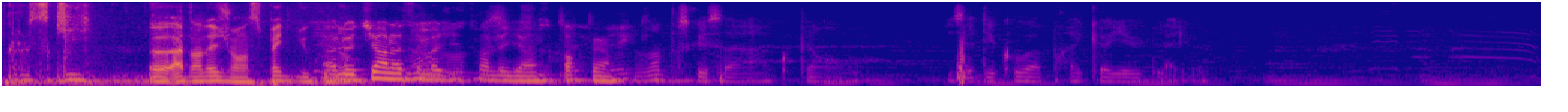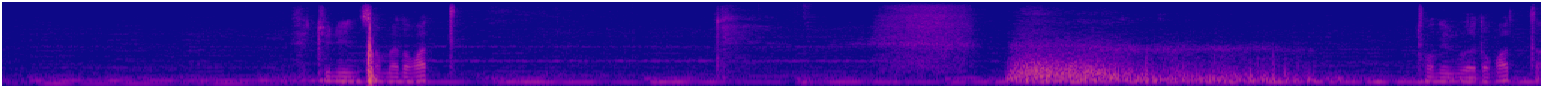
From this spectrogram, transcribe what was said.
Broski. Euh, attendez, je vais en spec du coup. Ah, non le tien là, c'est magistral, les gars, c'est parfait. Non, non, parce que ça a coupé en. Il s'est déco après qu'il y a eu le live. Une ligne sur ma droite. Tournez-vous à droite.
